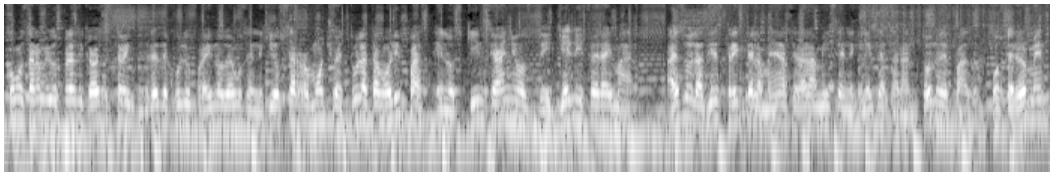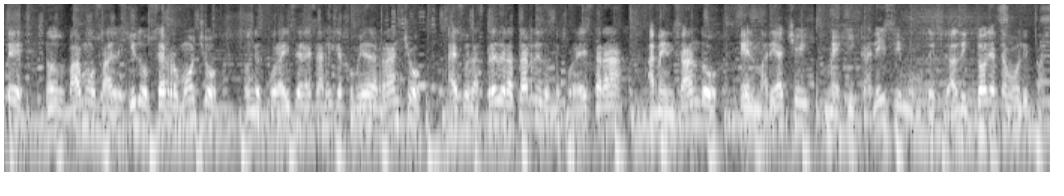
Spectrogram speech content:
¿Cómo están amigos? Espera que este 23 de julio por ahí nos vemos en el ejido Cerro Mocho de Tula, Tamaulipas, en los 15 años de Jennifer Aymar. A eso de las 10.30 de la mañana será la misa en la iglesia San Antonio de Padua. Posteriormente nos vamos al ejido Cerro Mocho, donde por ahí será esa rica comida de rancho. A eso de las 3 de la tarde, donde por ahí estará amenizando el mariachi mexicanísimo de Ciudad Victoria, Tamaulipas.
